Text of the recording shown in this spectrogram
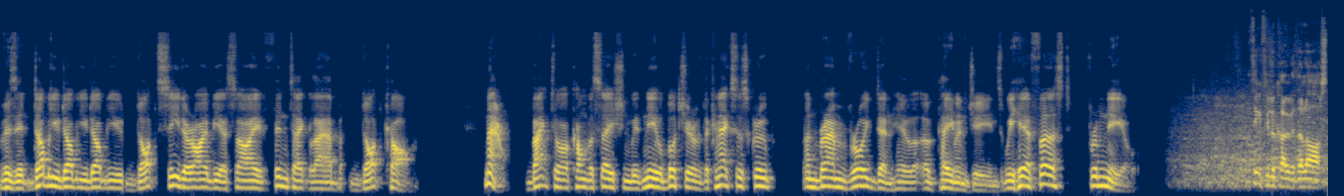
Visit www.cedaribsifintechlab.com. Now, back to our conversation with Neill Butcher of the Conexus Group and Bram Vreugdenhil of Payment Genes. We hear first from Neill. I think if you look over the last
